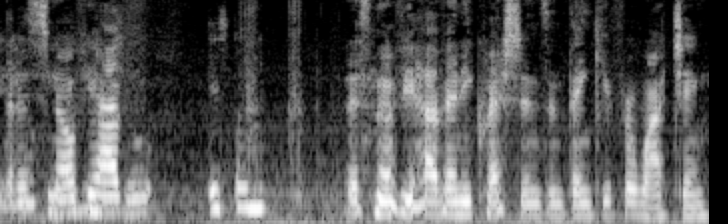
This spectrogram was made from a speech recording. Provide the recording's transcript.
Let us know if you have. Let us know if you have any questions, and thank you for watching.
